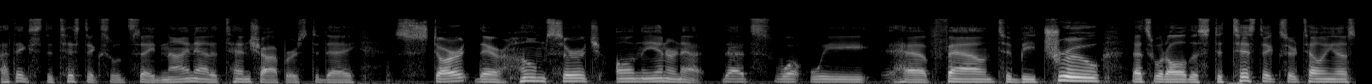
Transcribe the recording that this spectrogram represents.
I think statistics would say nine out of 10 shoppers today start their home search on the internet. That's what we have found to be true. That's what all the statistics are telling us.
